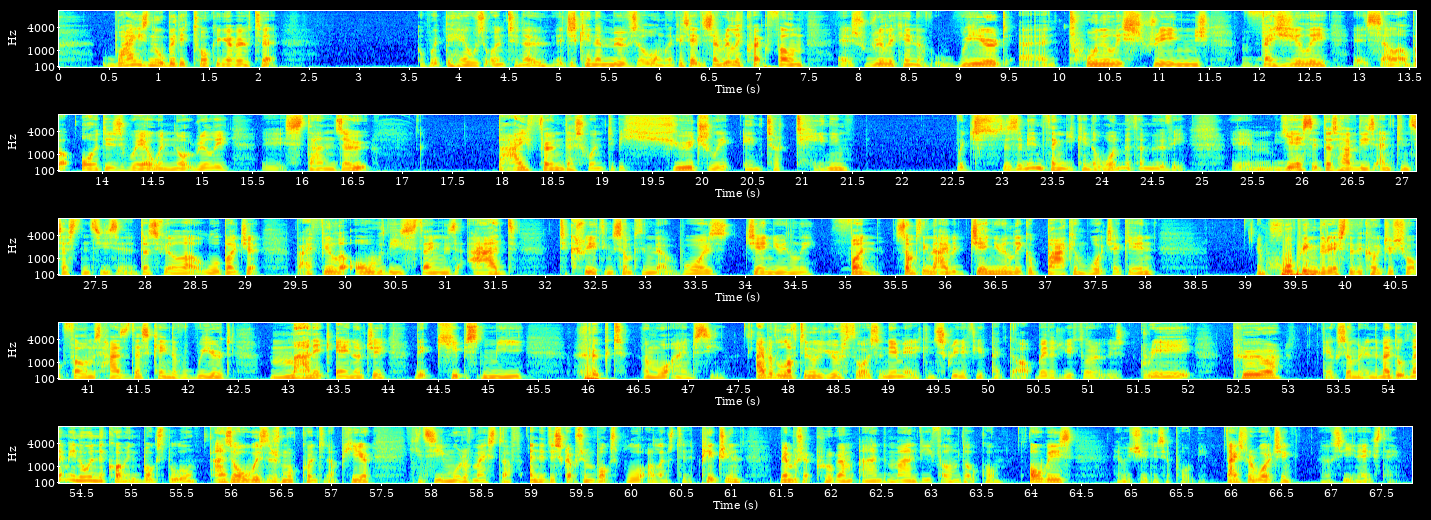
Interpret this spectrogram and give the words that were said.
Why is nobody talking about it? What the hell's it on to now? It just kind of moves along. Like I said, it's a really quick film. It's really kind of weird and tonally strange. Visually, it's a little bit odd as well and not really uh, stands out. But I found this one to be hugely entertaining which is the main thing you kind of want with a movie. Um, yes, it does have these inconsistencies and it does feel a little low budget, but I feel that all these things add to creating something that was genuinely fun, something that I would genuinely go back and watch again. I'm hoping the rest of the Culture Shock films has this kind of weird manic energy that keeps me hooked on what I'm seeing. I would love to know your thoughts on the American Scream if you picked it up, whether you thought it was great, poor, fell somewhere in the middle. Let me know in the comment box below. As always, there's more content up here. You can see more of my stuff. In the description box below are links to the Patreon, membership program, and manvfilm.com. Always in which you can support me. Thanks for watching, and I'll see you next time.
